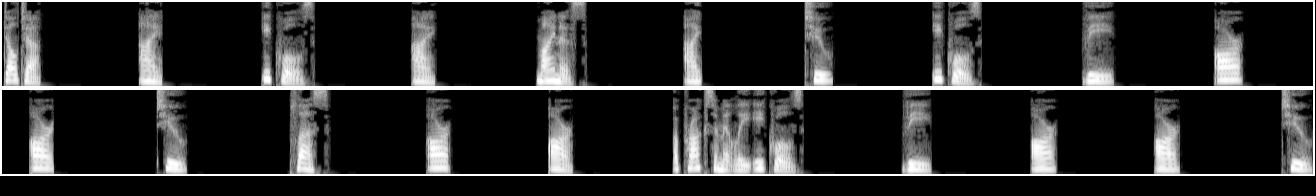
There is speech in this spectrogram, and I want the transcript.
delta i equals i minus i 2 equals v r r 2 plus r r approximately equals V R R two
